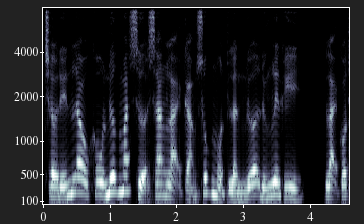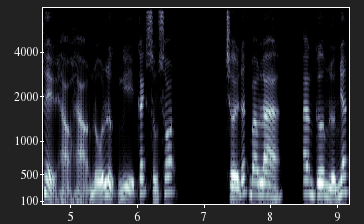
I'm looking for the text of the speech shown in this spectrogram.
Chờ đến lau khô nước mắt sửa sang lại cảm xúc một lần nữa đứng lên khi, lại có thể hảo hảo nỗ lực nghĩ cách sống sót. Trời đất bao la, ăn cơm lớn nhất.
